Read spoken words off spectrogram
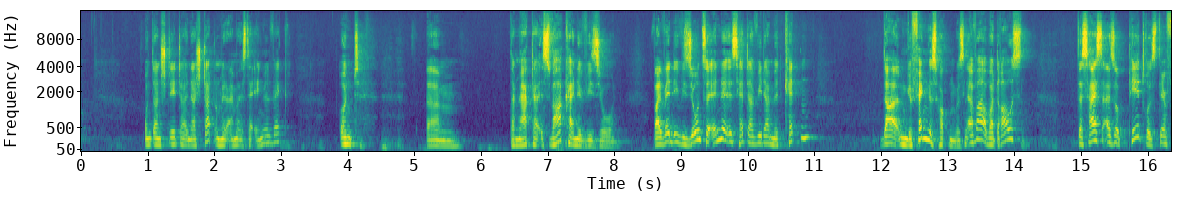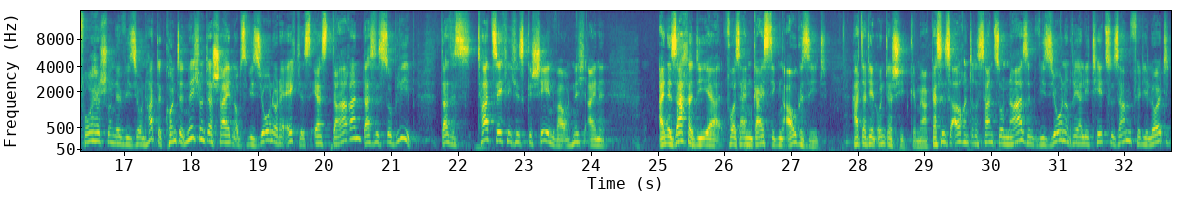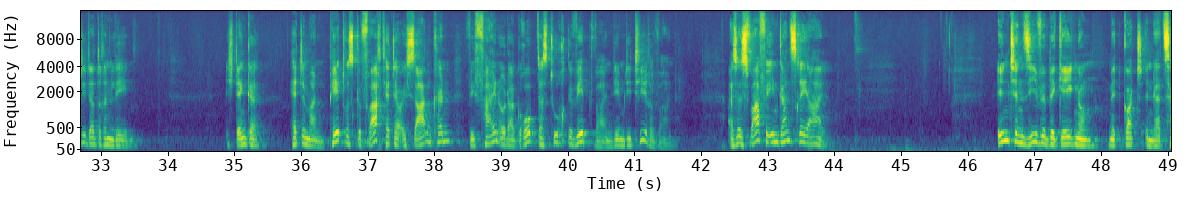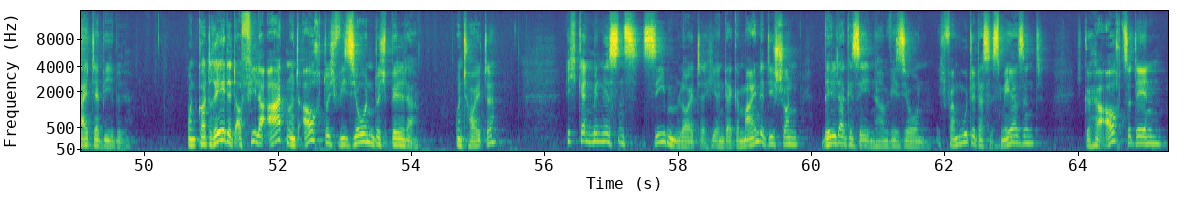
und dann steht er in der Stadt und mit einmal ist der Engel weg und ähm, dann merkt er, es war keine Vision. Weil wenn die Vision zu Ende ist, hätte er wieder mit Ketten da im Gefängnis hocken müssen. Er war aber draußen. Das heißt also, Petrus, der vorher schon eine Vision hatte, konnte nicht unterscheiden, ob es Vision oder echt ist, erst daran, dass es so blieb, dass es tatsächliches Geschehen war und nicht eine, eine Sache, die er vor seinem geistigen Auge sieht, hat er den Unterschied gemerkt. Das ist auch interessant, so nah sind Vision und Realität zusammen für die Leute, die da drin leben. Ich denke, hätte man Petrus gefragt, hätte er euch sagen können, wie fein oder grob das Tuch gewebt war, in dem die Tiere waren. Also es war für ihn ganz real. Intensive Begegnung mit Gott in der Zeit der Bibel. Und Gott redet auf viele Arten und auch durch Visionen, durch Bilder. Und heute? Ich kenne mindestens sieben Leute hier in der Gemeinde, die schon Bilder gesehen haben, Visionen. Ich vermute, dass es mehr sind gehöre auch zu denen.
